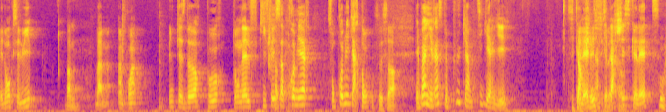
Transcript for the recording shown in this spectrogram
Et donc, c'est lui, Bam. bam, un point, une pièce d'or pour ton elfe qui fait Hop. sa première, son premier carton. C'est ça. Et ben, il reste plus qu'un petit guerrier. Petit Squelette, archer, un petit archer hein. squelette. Ouf.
